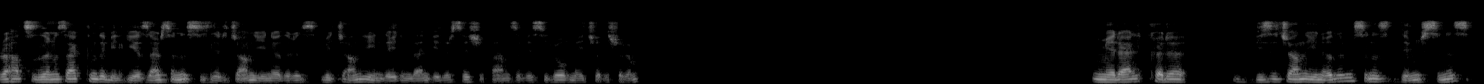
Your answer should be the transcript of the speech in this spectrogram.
Rahatsızlığınız hakkında bilgi yazarsanız sizleri canlı yayına alırız ve canlı yayında elimden gelirse şifanıza vesile olmaya çalışırım. Meral Kara bizi canlı yayına alır mısınız demişsiniz.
